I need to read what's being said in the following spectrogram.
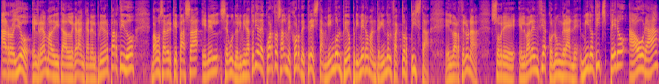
arrolló el Real Madrid al Granca en el primer partido. Vamos a ver qué pasa en el segundo. Eliminatoria de cuartos al mejor de tres. También golpeó primero manteniendo el factor pista el Barcelona sobre el Valencia con un gran Mirotic, pero ahora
